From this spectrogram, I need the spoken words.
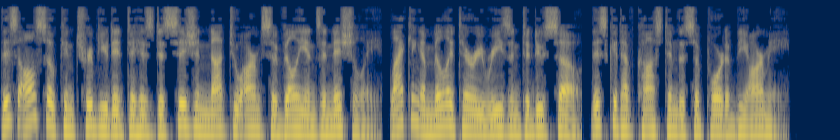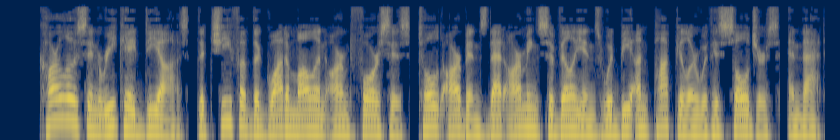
This also contributed to his decision not to arm civilians initially, lacking a military reason to do so, this could have cost him the support of the army. Carlos Enrique Diaz, the chief of the Guatemalan armed forces, told Arbenz that arming civilians would be unpopular with his soldiers, and that,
